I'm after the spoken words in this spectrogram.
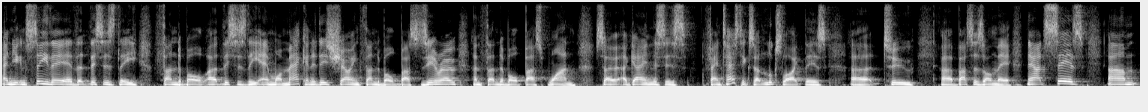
And you can see there that this is the Thunderbolt, uh, this is the M1 Mac, and it is showing Thunderbolt bus 0 and Thunderbolt bus 1. So, again, this is fantastic. So it looks like there's uh, two uh, buses on there. Now it says. Um,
